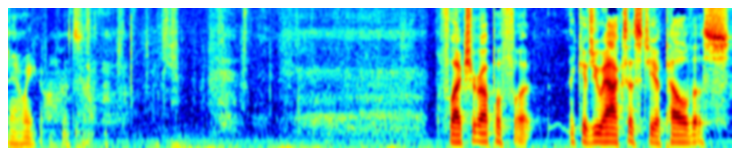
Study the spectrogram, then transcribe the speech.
There we go. Flex your upper foot. It gives you access to your pelvis.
